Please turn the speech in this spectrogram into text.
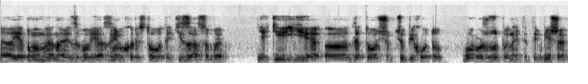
Е, Я думаю, ми навіть зобов'язані використовувати ті засоби, які є для того, щоб цю піхоту ворожу зупинити. Тим більше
